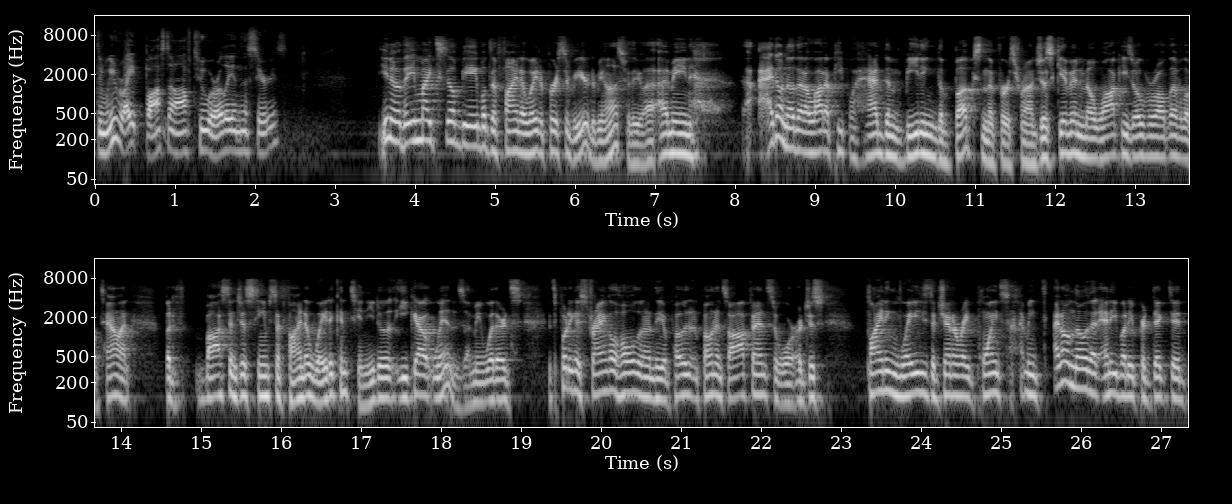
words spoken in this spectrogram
did we write Boston off too early in this series? You know, they might still be able to find a way to persevere. To be honest with you, I, I mean. I don't know that a lot of people had them beating the Bucks in the first round, just given Milwaukee's overall level of talent. But Boston just seems to find a way to continue to eke out wins. I mean, whether it's it's putting a stranglehold on the opponent's offense or, or just finding ways to generate points. I mean, I don't know that anybody predicted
